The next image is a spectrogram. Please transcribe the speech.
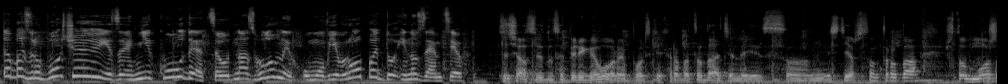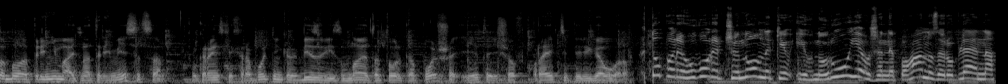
Та без робочої візи нікуди. Це одна з головних умов Європи до іноземців. Сейчас ведутся переговоры польских работодателей с э, Министерством труда, чтобы можно было принимать на три месяца украинских работников без виз. Но это только Польша, и это еще в проекте переговоров. Хто переговори чиновників ігнорує, вже непогано заробляє на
